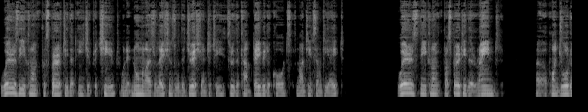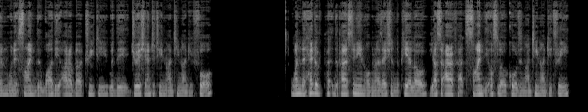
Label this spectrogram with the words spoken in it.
where is the economic prosperity that Egypt achieved when it normalized relations with the Jewish entity through the Camp David Accords of 1978? Where is the economic prosperity that reigned uh, upon Jordan when it signed the Wadi Araba Treaty with the Jewish entity in 1994? When the head of the Palestinian organization, the PLO, Yasser Arafat, signed the Oslo Accords in 1993,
